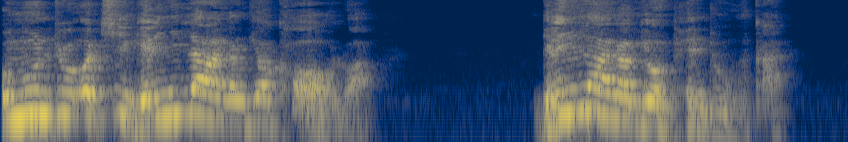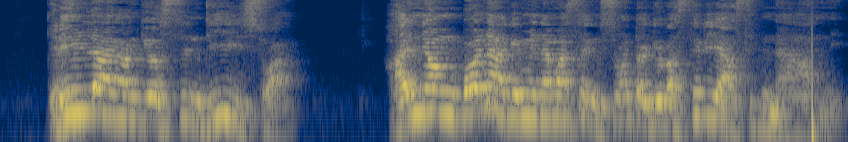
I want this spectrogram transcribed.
Umuntu othi ngelinye ilanga ngiyokholwa ngelinye ilanga ngiyophenduka ngelinye ilanga ngiyosindiswa. Hayi ngiyongibona ke mina mase ngisonto ngiyoba serious kunani?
